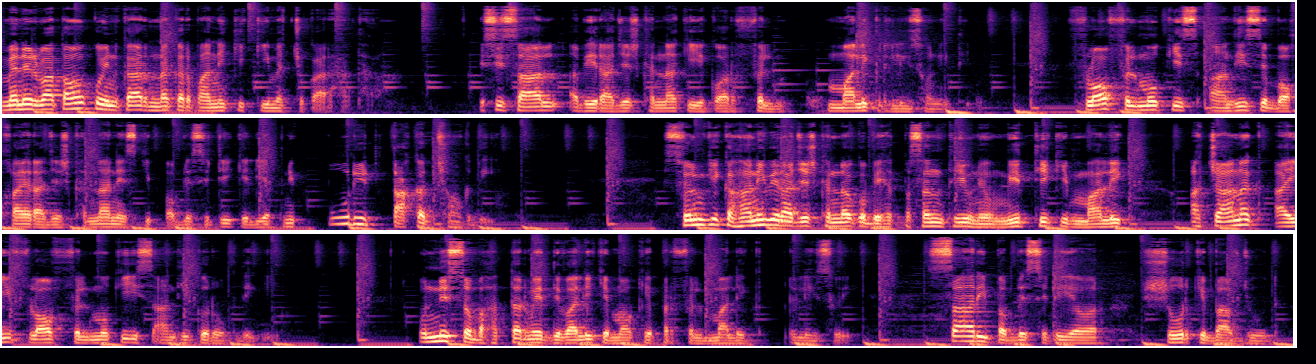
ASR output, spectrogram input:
मैं निर्माताओं को इनकार न कर पाने की कीमत चुका रहा था। इसी साल अभी राजेश खन्ना की एक और फ़िल्म, मालिक रिलीज़ होनी थी। फ्लॉप फ़िल्मों की इस आंधी से बौखाए राजेश खन्ना ने इसकी पब्लिसिटी के लिए अपनी पूरी ताकत झोंक दी। इस फ़िल्म की कहानी भी राजेश खन्ना को बेहद पसंद थी। उन्हें उम्मीद थी कि मालिक अचानक आई फ्लॉप फ़िल्मों की इस आंधी को रोक देगी। 1972 में दिवाली के मौके पर फ़िल्म मालिक रिलीज़ हुई। सारी पब्लिसिटी और शोर के बावजूद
